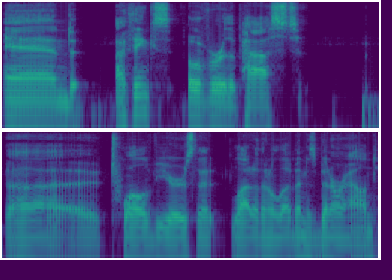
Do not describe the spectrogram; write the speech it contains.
And I think over the past uh, 12 years that Louder Than 11 has been around,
